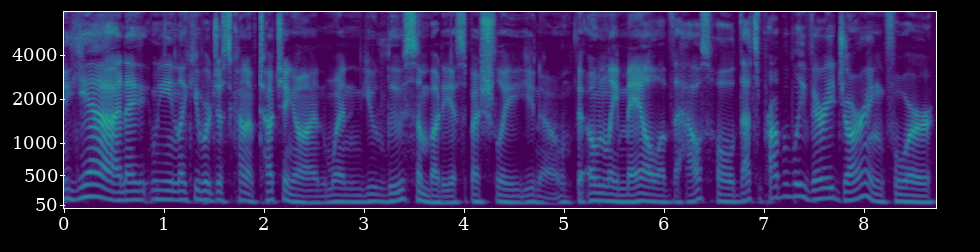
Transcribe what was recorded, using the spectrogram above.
Yeah, and I mean, like you were just kind of touching on, when you lose somebody, especially, you know, the only male of the household, that's probably very jarring for,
